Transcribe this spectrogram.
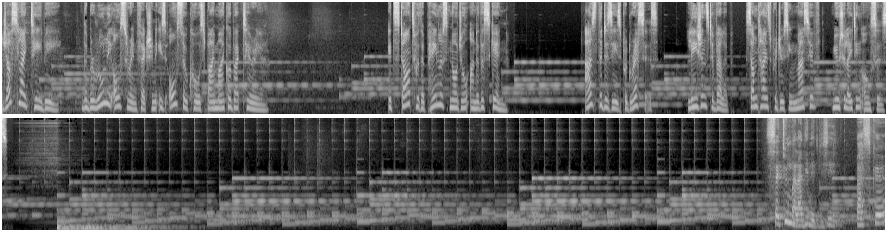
Just like TB, the Buruli ulcer infection is also caused by mycobacteria. It starts with a painless nodule under the skin. As the disease progresses, lesions develop, sometimes producing massive, mutilating ulcers. C'est une maladie négligée parce que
